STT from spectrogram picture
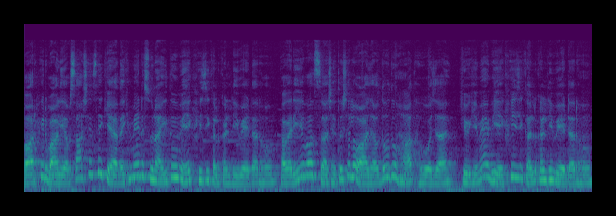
और फिर बालिया अब शासन से क्या कि, मैंने सुना ही तुम एक फ़िज़िकल कल्टीवेटर हो। अगर ये बात सच है तो चलो आ जाओ दो दो हाथ हो जाए, क्योंकि मैं भी एक फ़िज़िकल कल्टिवेटर हूँ।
